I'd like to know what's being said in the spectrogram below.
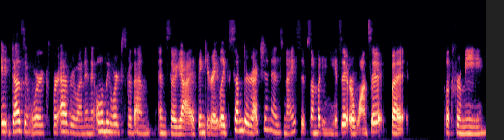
it doesn't work for everyone and it only works for them. And so, yeah, I think you're right. Like some direction is nice if somebody needs it or wants it. But look, for me,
